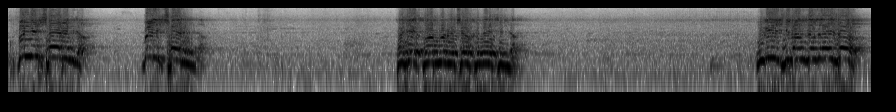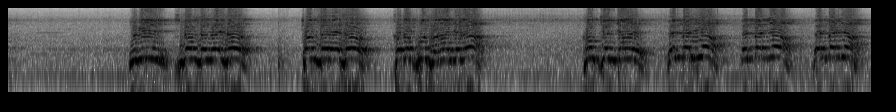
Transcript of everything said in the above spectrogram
물리쳐야 됩니다. 물리쳐야 됩니다. 다시 그 한 번을 제가 끝내겠습니다. 6일 지방선거에서 6일 지방선거에서 경선에서 컷오프 당한 자가 공천장을 웬 말이냐 웬 말이냐 웬 말이냐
